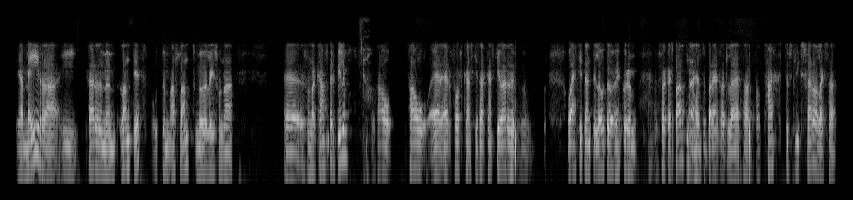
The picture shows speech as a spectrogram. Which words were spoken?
ja, meira í ferðum um landið, út um all land, mögulega í svona, uh, svona kamperbílum og þá, þá er, er fólk kannski, það kannski verður og ekkit endilega út af einhverjum svaka spartnaði heldur bara einfallega það þá taktur slíks ferðalags að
